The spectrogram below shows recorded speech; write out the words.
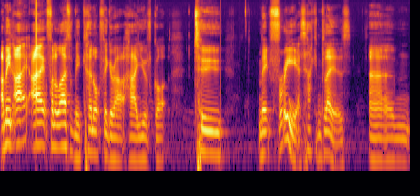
I mean, I, I, for the life of me, cannot figure out how you've got two, maybe three attacking players um,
